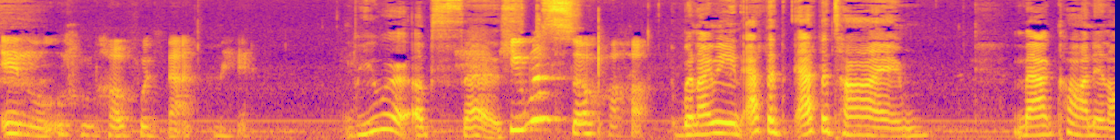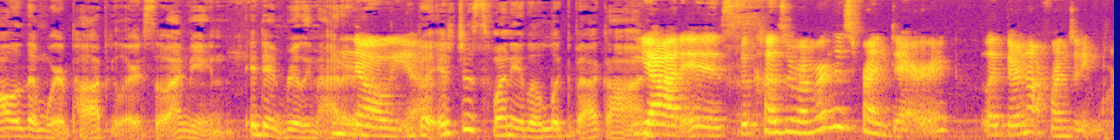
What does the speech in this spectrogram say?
in love with that man. we were obsessed. He was so hot. But I mean, at the at the time, MAGCON and all of them were popular, so I mean, it didn't really matter. No, yeah. But it's just funny to look back on. Yeah, it is because remember his friend Derek? Like they're not friends anymore.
